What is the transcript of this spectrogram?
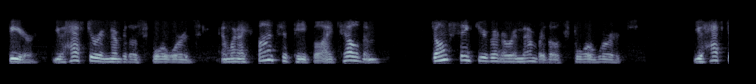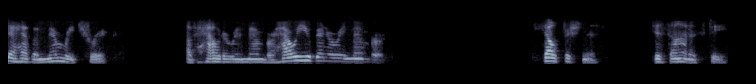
fear. You have to remember those four words. And when I sponsor people, I tell them, don't think you're going to remember those four words. You have to have a memory trick of how to remember. How are you going to remember selfishness, dishonesty,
